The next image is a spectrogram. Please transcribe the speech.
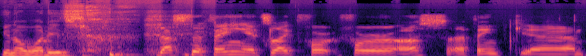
you know what is that's the thing it's like for for us i think um,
